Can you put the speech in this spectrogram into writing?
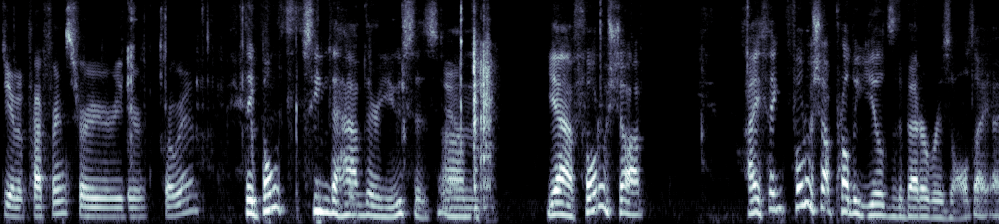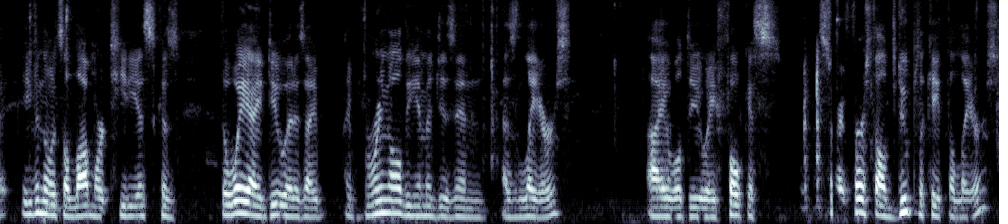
Do you have a preference for either program? They both seem to have their uses. Yeah, um, yeah Photoshop I think Photoshop probably yields the better result. I, I even though it's a lot more tedious because the way I do it is I, I bring all the images in as layers. I will do a focus. Sorry, first I'll duplicate the layers.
